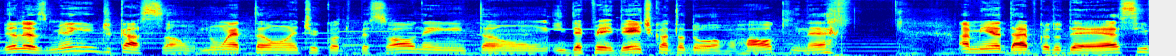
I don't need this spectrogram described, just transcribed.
Beleza, minha indicação não é tão antiga quanto o pessoal, nem tão independente quanto a do Hawking, né? A minha é da época do DS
